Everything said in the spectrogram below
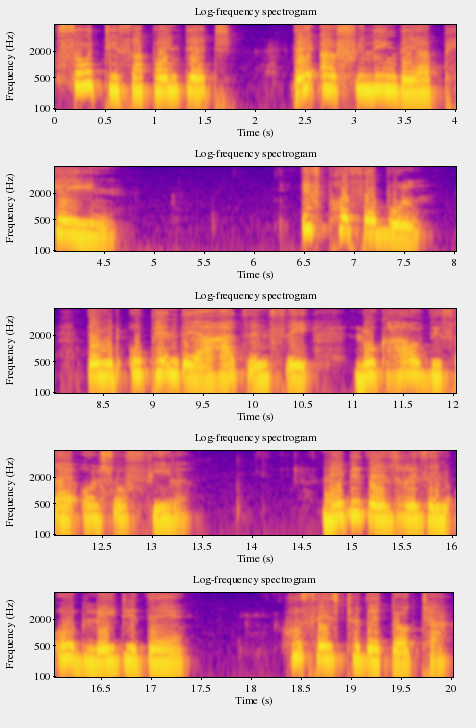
so disappointed. They are feeling their pain. If possible, they would open their hearts and say, Look how this I also feel. Maybe there is an old lady there who says to the doctor,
